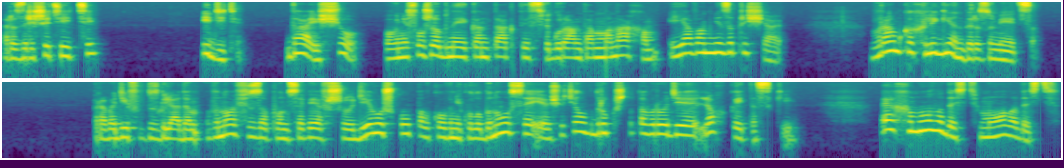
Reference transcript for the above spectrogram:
Разрешите идти? Идите. Да, еще. Внеслужебные контакты с фигурантом-монахом я вам не запрещаю. В рамках легенды, разумеется. Проводив взглядом вновь запунцовевшую девушку, полковник улыбнулся и ощутил вдруг что-то вроде легкой тоски. Эх, молодость, молодость,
